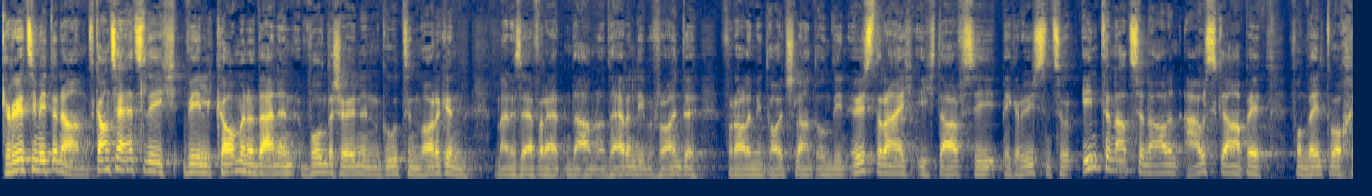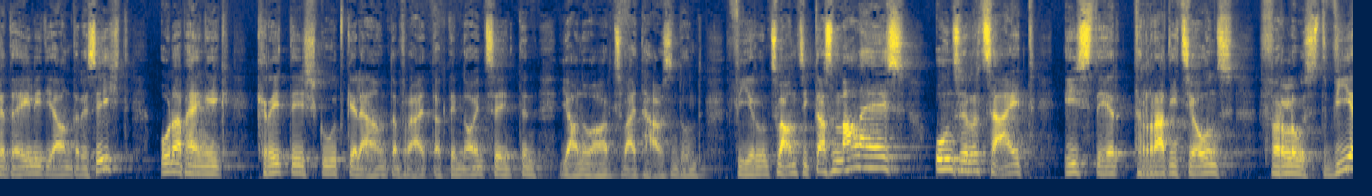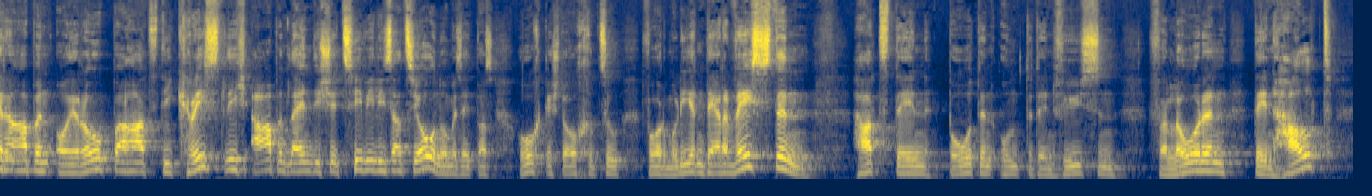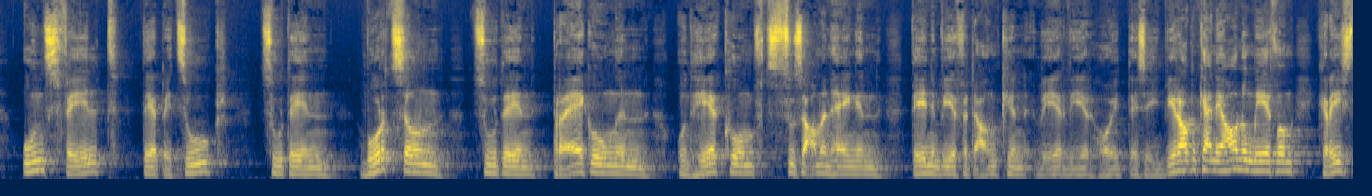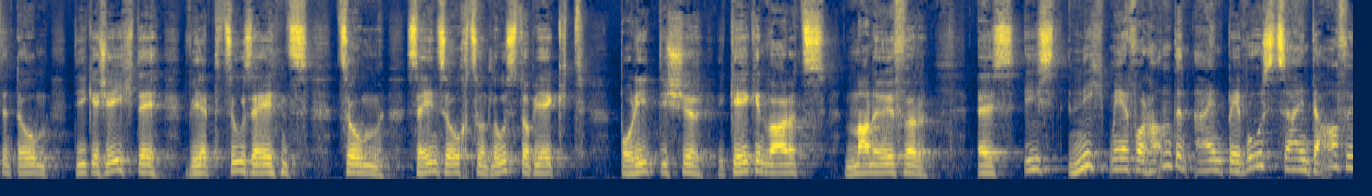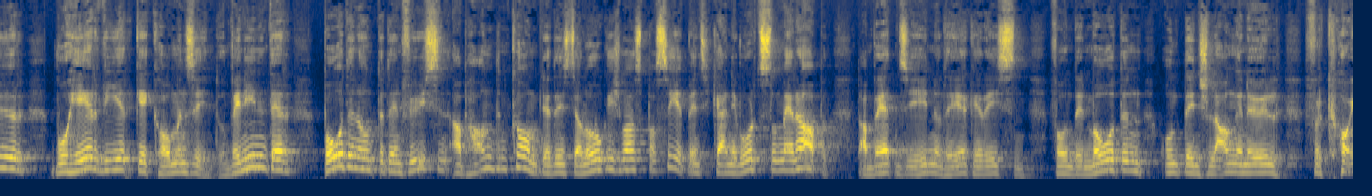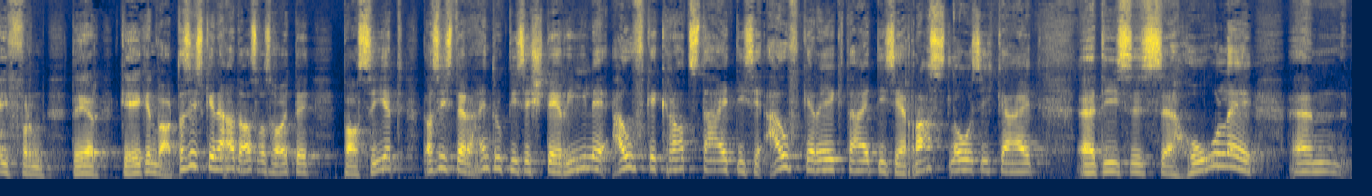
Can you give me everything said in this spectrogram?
Grüezi miteinander. Ganz herzlich willkommen und einen wunderschönen guten Morgen, meine sehr verehrten Damen und Herren, liebe Freunde, vor allem in Deutschland und in Österreich. Ich darf Sie begrüßen zur internationalen Ausgabe von Weltwoche Daily, die andere Sicht, unabhängig, kritisch, gut gelaunt am Freitag, dem 19. Januar 2024. Das Malaise unserer Zeit ist der Traditions- Verlust. Wir haben, Europa hat die christlich-abendländische Zivilisation, um es etwas hochgestochen zu formulieren. Der Westen hat den Boden unter den Füßen verloren, den Halt. Uns fehlt der Bezug zu den Wurzeln, zu den Prägungen und Herkunftszusammenhängen, denen wir verdanken, wer wir heute sind. Wir haben keine Ahnung mehr vom Christentum. Die Geschichte wird zusehends zum Sehnsuchts- und Lustobjekt politischer Gegenwartsmanöver. Es ist nicht mehr vorhanden ein Bewusstsein dafür, woher wir gekommen sind. Und wenn Ihnen der Boden unter den Füßen abhanden kommt, ja, dann ist ja logisch, was passiert. Wenn sie keine Wurzeln mehr haben, dann werden sie hin und her gerissen von den Moden und den Schlangenölverkäufern der Gegenwart. Das ist genau das, was heute passiert. Das ist der Eindruck, diese sterile Aufgekratztheit, diese Aufgeregtheit, diese Rastlosigkeit, äh, dieses äh, hohle, ähm,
